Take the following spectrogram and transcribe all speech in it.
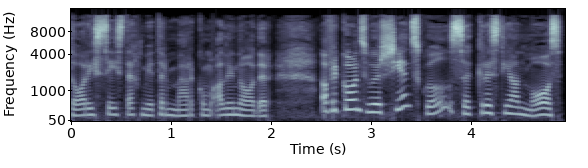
daardie 60 meter merk om al hoe nader. Afrikaans Hoërseunskool se Christian Maas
